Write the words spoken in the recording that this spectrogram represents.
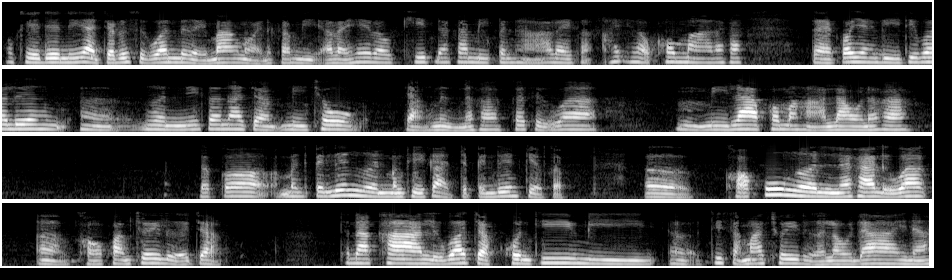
โอเค เดือนนี้อาจจะรู้สึกว่าเหนื่อยมากหน่อยนะคะ มีอะไรให้เราคิดนะคะ มีปัญหาอะไรก็ให้เราเข้ามานะคะ แต่ก็ยังดีที่ว่าเรื่องเออเงินนี่ก็น่าจะมีโชคอย่างหนึ่งนะคะ ก็ถือว่ามีลาบเข้ามาหาเรานะคะ แล้วก็มันเป็นเรื่องเงินบางทีก็อาจจะเป็นเรื่องเกี่ยวกับ เออขอกู้เงินนะคะ หรือว่าออขอความช่วยเหลือจาก ธนาคารหรือว่าจากคนที่มีเอ่อที่สามารถช่วยเหลือเราได้นะ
